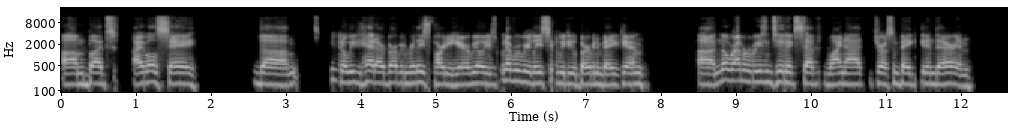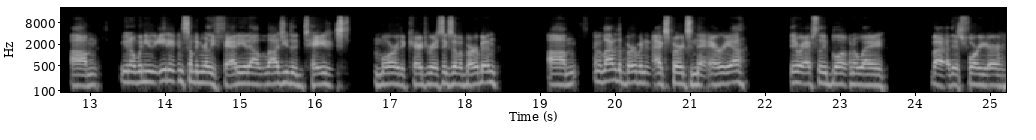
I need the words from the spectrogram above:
Um, but I will say the you know we had our bourbon release party here. We always whenever we release it, we do bourbon and bacon. Uh, no rhyme or reason to it except why not throw some bacon in there and um, you know when you eat in something really fatty, it allows you to taste more of the characteristics of a bourbon. Um, and a lot of the bourbon experts in the area, they were absolutely blown away by this four year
